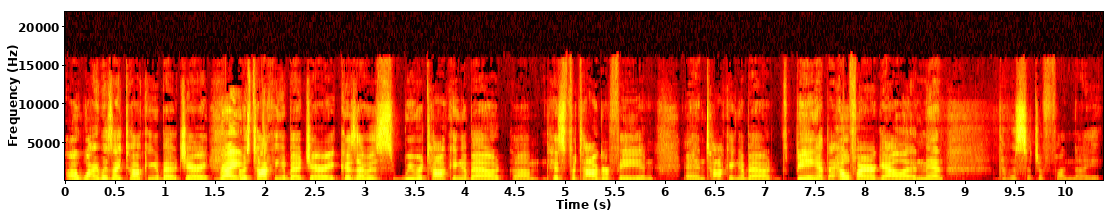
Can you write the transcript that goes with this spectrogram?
uh, why was I talking about Gerry? Right. I was talking about Gerry because I was. We were talking about um, his photography and and talking about being at the Hellfire Gala. And man, that was such a fun night.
